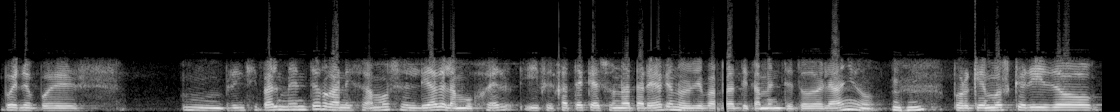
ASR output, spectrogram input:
Bueno, pues mm, principalmente organizamos el Día de la Mujer y fíjate que es una tarea que nos lleva prácticamente todo el año, porque hemos querido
